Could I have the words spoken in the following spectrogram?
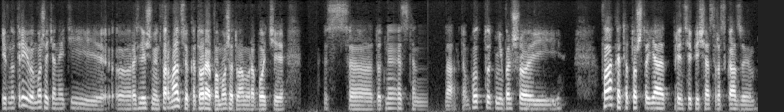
и внутри вы можете найти э, различную информацию, которая поможет вам в работе с .NET стандартом. Вот тут небольшой факт, это то, что я, в принципе, сейчас рассказываю.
